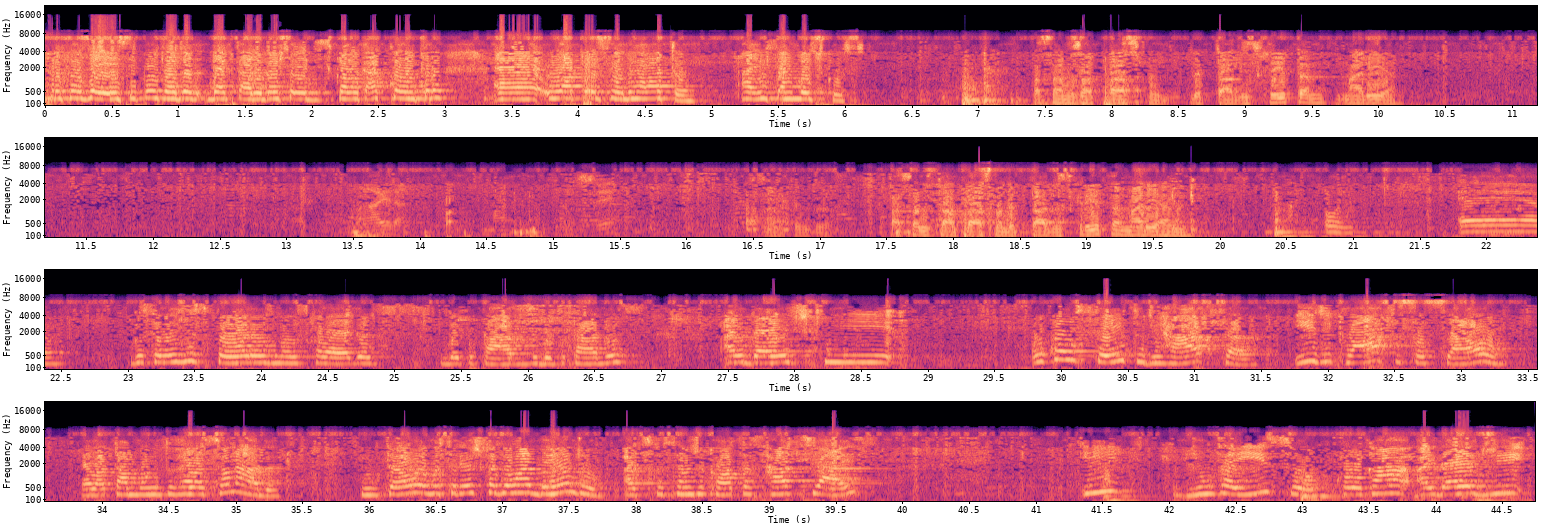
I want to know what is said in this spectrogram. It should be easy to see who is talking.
Speaker 1: para fazer isso e, portanto, o deputado gostaria de se colocar contra é, a posição do relator. Aí encerro meu discurso.
Speaker 2: Passamos à próxima deputada inscrita, Maria. Mayra. Passamos então à próxima deputada inscrita, Mariana.
Speaker 1: Oi. É, gostaria de expor aos meus colegas deputados e deputadas a ideia de que o conceito de raça e de classe social, ela está muito relacionada. Então, eu gostaria de fazer um adendo à discussão de cotas raciais e, junto a isso, colocar a ideia de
